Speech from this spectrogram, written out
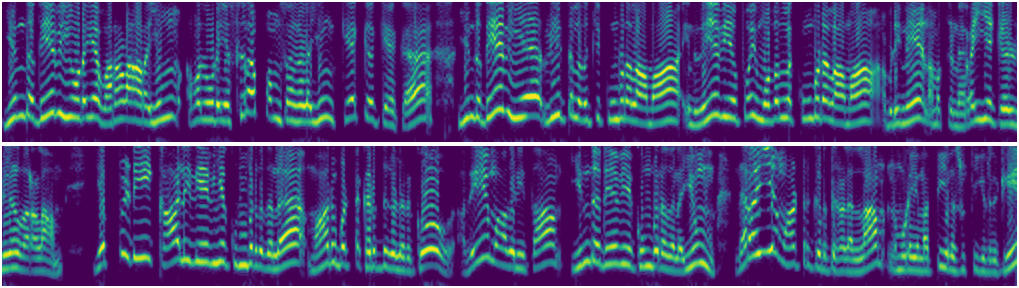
இந்த தேவியுடைய வரலாறையும் அவளுடைய சிறப்பம்சங்களையும் கேட்க கேட்க இந்த தேவியை வீட்டில் வச்சு கும்பிடலாமா? இந்த தேவியை போய் முதல்ல கும்பிடலாமா? அப்படின்னே நமக்கு நிறைய கேள்விகள் வரலாம். எப்படி காளி தேவியை கும்பிடுறதுல மாறுபட்ட கருத்துகள் இருக்கோ அதே மாதிரி தான் இந்த தேவியை கும்பிடுறதுலையும் நிறைய மாற்று கருத்துக்கள் எல்லாம் நம்முடைய மத்தியில் சுற்றிக்கிட்டு இருக்கு.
